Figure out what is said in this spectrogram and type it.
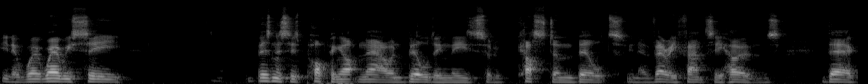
you know where where we see businesses popping up now and building these sort of custom built, you know, very fancy homes, they're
